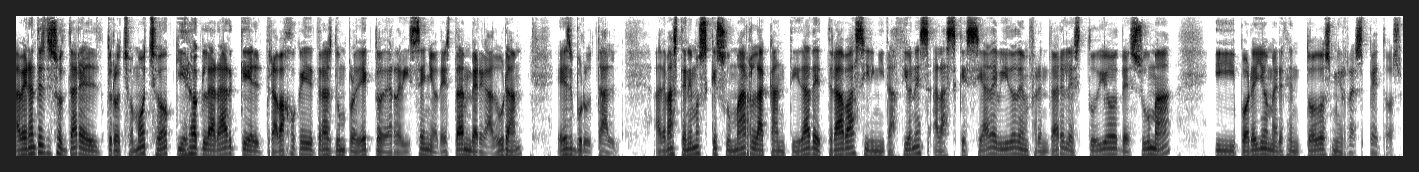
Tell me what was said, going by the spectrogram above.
A ver, antes de soltar el trochomocho, quiero aclarar que el trabajo que hay detrás de un proyecto de rediseño de esta envergadura es brutal. Además, tenemos que sumar la cantidad de trabas y limitaciones a las que se ha debido de enfrentar el estudio de Suma y por ello merecen todos mis respetos.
